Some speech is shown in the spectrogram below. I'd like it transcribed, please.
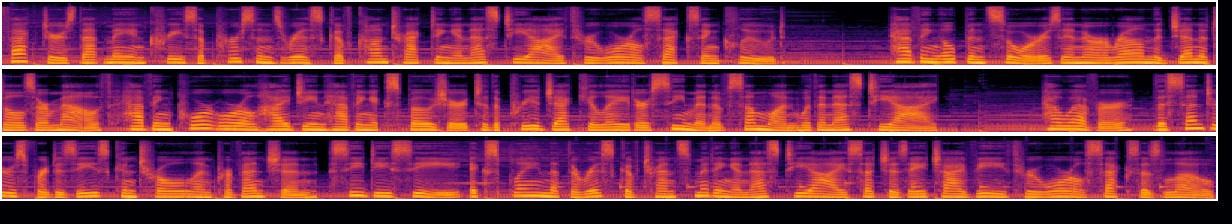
Factors that may increase a person's risk of contracting an STI through oral sex include Having open sores in or around the genitals or mouth having poor oral hygiene having exposure to the pre-ejaculate or semen of someone with an STI. However, the Centers for Disease Control and Prevention CDC, explain that the risk of transmitting an STI such as HIV through oral sex is low.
